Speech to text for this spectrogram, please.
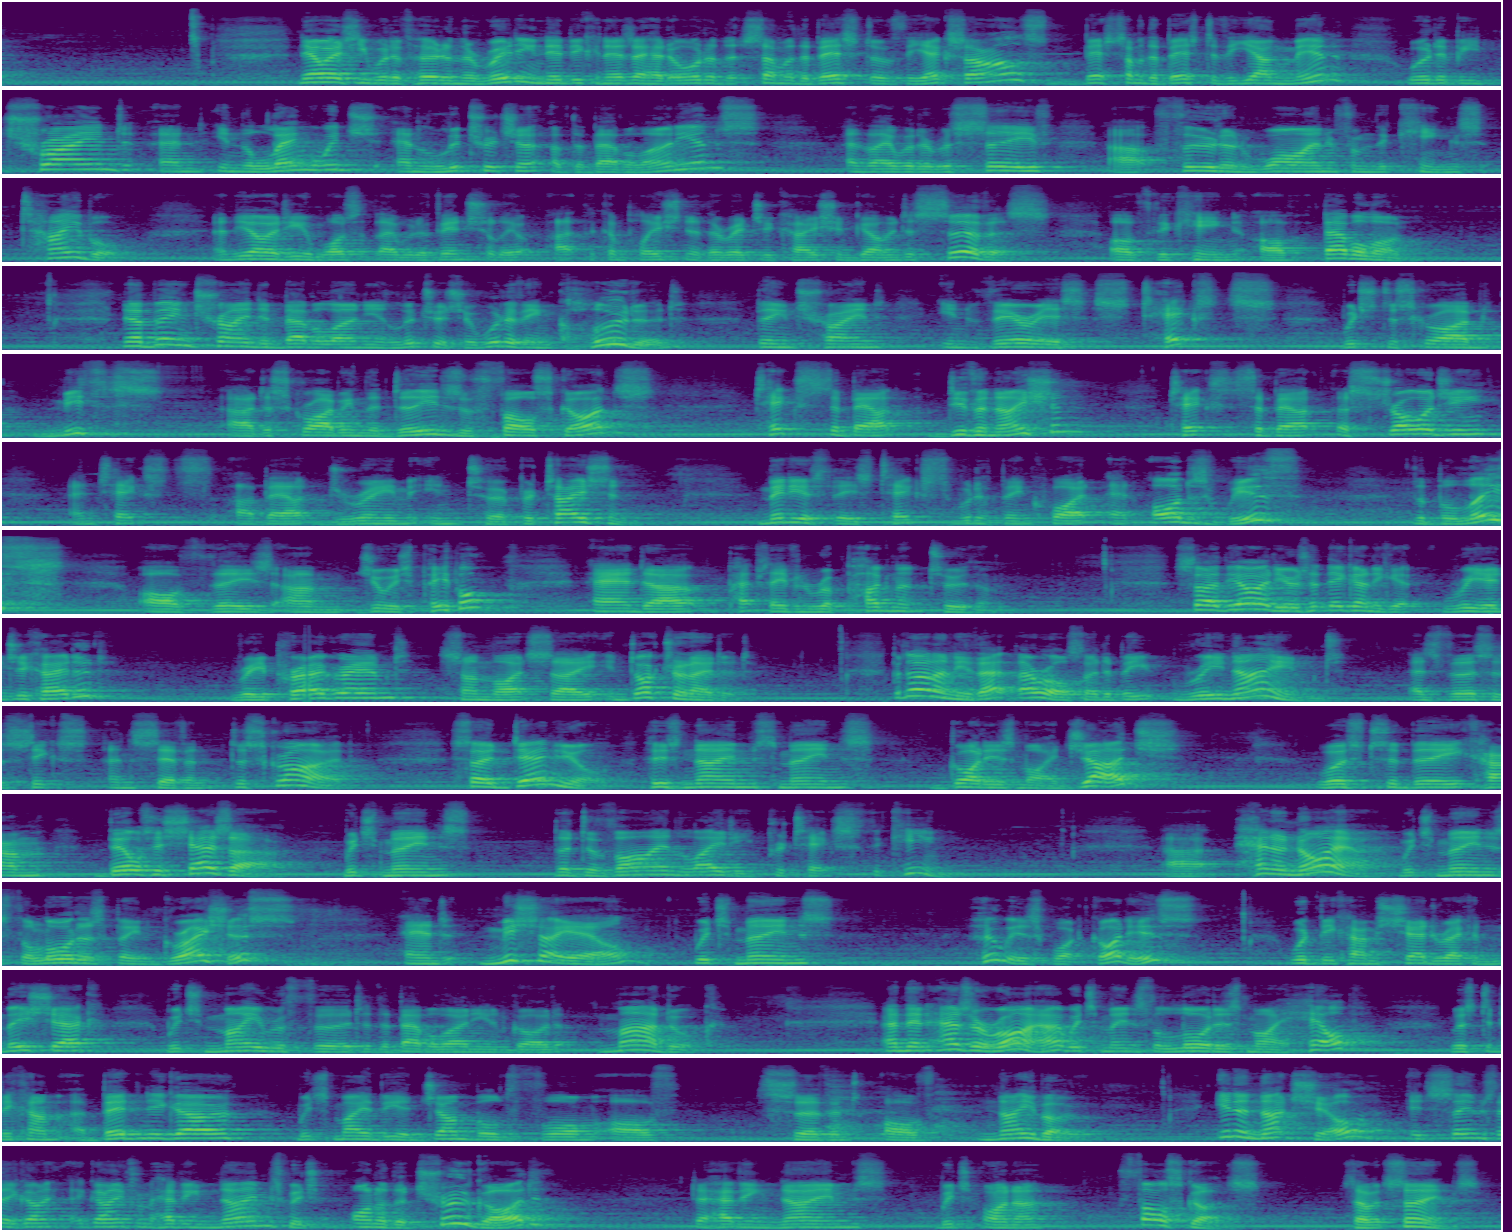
Now, as you would have heard in the reading, Nebuchadnezzar had ordered that some of the best of the exiles, best, some of the best of the young men, were to be trained and in the language and literature of the Babylonians, and they were to receive uh, food and wine from the king's table. And the idea was that they would eventually, at the completion of their education, go into service of the king of Babylon. Now, being trained in Babylonian literature would have included being trained in various texts which described myths uh, describing the deeds of false gods, texts about divination, texts about astrology, and texts about dream interpretation. Many of these texts would have been quite at odds with the beliefs of these um, Jewish people and uh, perhaps even repugnant to them. So the idea is that they're going to get re educated, reprogrammed, some might say indoctrinated. But not only that, they're also to be renamed, as verses 6 and 7 describe. So Daniel, whose name means God is my judge, was to become Belteshazzar, which means the divine lady protects the king. Uh, Hananiah, which means the Lord has been gracious, and Mishael, which means who is what God is, would become Shadrach and Meshach, which may refer to the Babylonian god Marduk. And then Azariah, which means the Lord is my help, was to become Abednego, which may be a jumbled form of servant of Nebo. In a nutshell, it seems they're going, going from having names which honour the true God to having names which honour false gods. So it seems.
